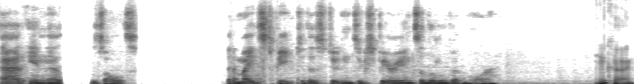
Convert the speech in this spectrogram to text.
add in as a result that might speak to the student's experience a little bit more. Okay.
